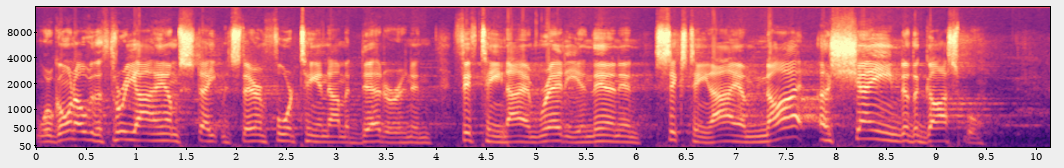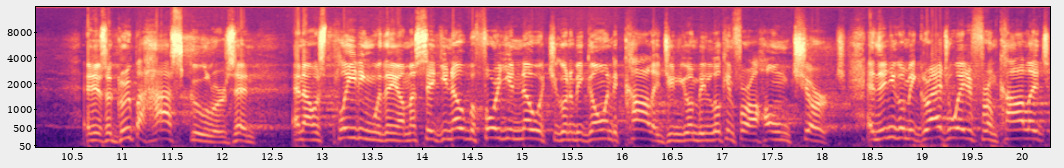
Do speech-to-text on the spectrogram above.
We're going over the three I am statements. There in 14, I'm a debtor. And in 15, I am ready. And then in 16, I am not ashamed of the gospel. And there's a group of high schoolers, and and I was pleading with them. I said, You know, before you know it, you're going to be going to college and you're going to be looking for a home church. And then you're going to be graduated from college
